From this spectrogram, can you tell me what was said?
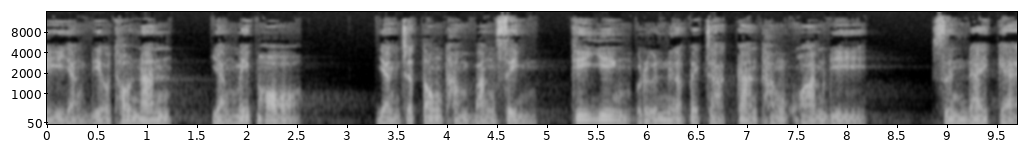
ดีอย่างเดียวเท่านั้น ยังไม่พอ ยังจะต้องทำบางสิ่งที่ยิ่งหรือเหนือไปจากการทำความดี ซึ่งได้แก่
